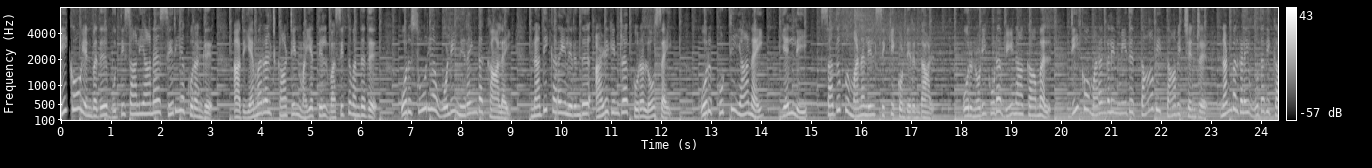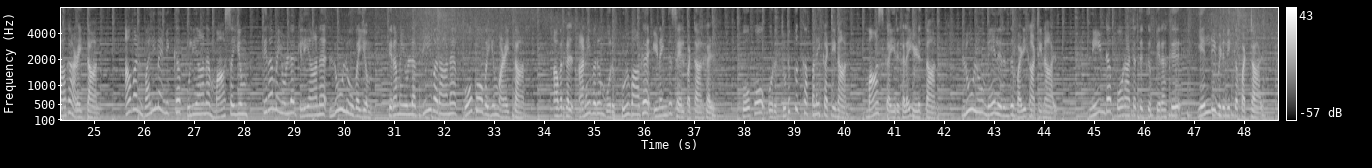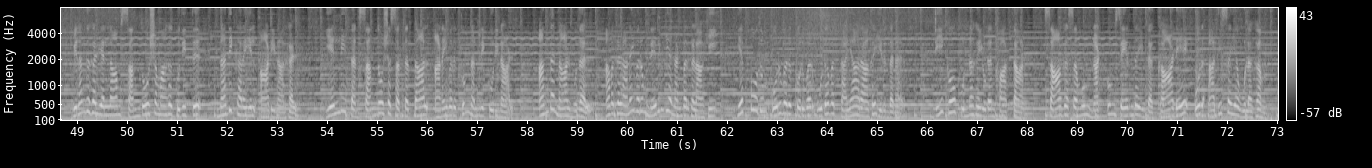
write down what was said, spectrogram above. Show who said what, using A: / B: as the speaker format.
A: டீகோ என்பது புத்திசாலியான சிறிய குரங்கு. அது எமரல்ட் காட்டின் மையத்தில் வசித்து வந்தது. ஒரு சூரிய ஒளி நிறைந்த காலை நதிக்கரையிலிருந்து அழுகின்ற குரலோசை. ஒரு குட்டி யானை எல்லி சதுப்பு மணலில் சிக்கிக் கொண்டிருந்தாள். ஒரு நொடி கூட வீணாக்காமல் டீகோ மரங்களின் மீது தாவி தாவிச் சென்று நண்பர்களை உதவிக்காக அழைத்தான். அவன் வலிமை மிக்க புலியான மாசையும் திறமையுள்ள கிளியான லூலூவையும் திறமையுள்ள பீவரான போபோவையும் அழைத்தான். அவர்கள் அனைவரும் ஒரு குழுவாக இணைந்து செயல்பட்டார்கள். போபோ ஒரு துடுப்பு கப்பலை கட்டினான். மாஸ் கயிறுகளை இழுத்தான். லூலு மேலிருந்து வழிகாட்டினாள். நீண்ட போராட்டத்துக்குப் பிறகு எல்லி விடுவிக்கப்பட்டாள். விலங்குகள் எல்லாம் சந்தோஷமாக குதித்து நதிக்கரையில் ஆடினார்கள். எல்லி தன் சந்தோஷ சத்தத்தால் அனைவருக்கும் நன்றி கூறினாள். அந்த நாள் முதல் அவர்கள் அனைவரும் நெருங்கிய நண்பர்களாகி எப்போதும் ஒருவருக்கொருவர் உதவத் தயாராக இருந்தனர். டீகோ புன்னகையுடன் பார்த்தான். சாகசமும் நட்பும் சேர்ந்த இந்த காடே ஒரு அதிசய உலகம்.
